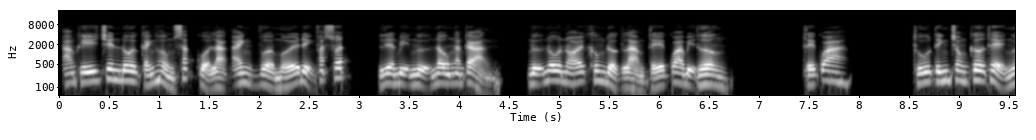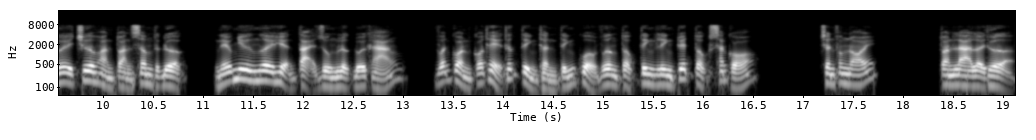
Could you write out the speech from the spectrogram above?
Ám khí trên đôi cánh hồng sắc của Lạc Anh vừa mới định phát xuất, liền bị ngự nâu ngăn cản, ngự nô nói không được làm tế qua bị thương. Tế qua, thú tính trong cơ thể ngươi chưa hoàn toàn xâm thực được, nếu như ngươi hiện tại dùng lực đối kháng, vẫn còn có thể thức tỉnh thần tính của vương tộc tinh linh tuyết tộc sẵn có. Trần Phong nói, toàn là lời thừa.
